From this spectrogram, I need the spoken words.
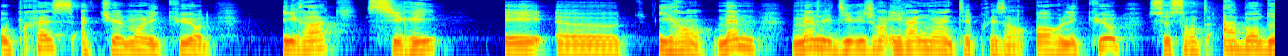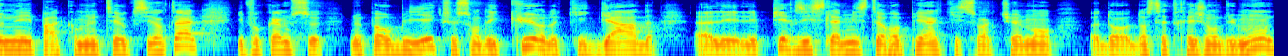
oppressent actuellement les Kurdes. Irak, Syrie et euh, Iran. Même, même les dirigeants iraniens étaient présents. Or, les Kurdes se sentent abandonnés par la communauté occidentale. Il faut quand même ne pas oublier que ce sont des Kurdes qui gardent euh, les, pires islamistes européens qui sont actuellement euh, dans, cette région du monde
